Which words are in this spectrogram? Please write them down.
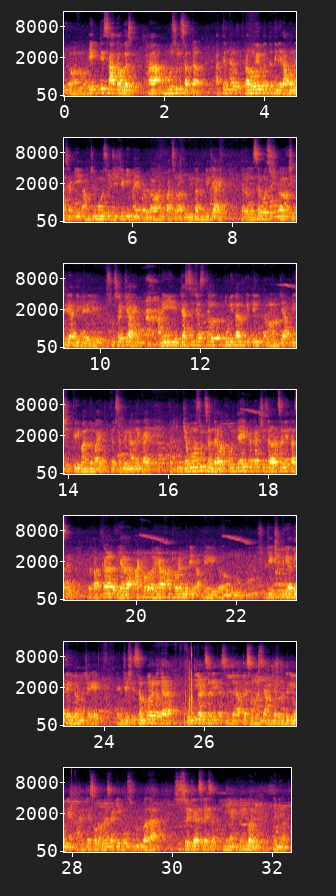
एक ते सात ऑगस्ट हा महसूल सप्ताह अत्यंत प्रभावी पद्धतीने राबवण्यासाठी आमची महसूलची जी टीम आहे वडगाव आणि पाचोरा दोन्ही तालुके जे आहेत तर सर्व क्षेत्रीय अधिकारी सुसज्ज आहेत आणि जास्तीत जास्त दोन्ही तालुक्यातील जे आपले शेतकरी बांधव आहेत इतर सगळे नागरिक आहेत तर तुमच्या महसूल संदर्भात कोणत्याही प्रकारची जर अडचण येत असेल तर तात्काळ या आठव या आठवड्यामध्ये आपले जे क्षेत्रीय अधिकारी कर्मचारी आहेत त्यांच्याशी संपर्क करा. कोणती अडचण येत असेल तर आपल्या समस्या आमच्यापर्यंत घेऊन या आणि त्या सोडवण्यासाठी महसूल विभाग हा सुसज्ज असल्याचं मी या ठिकाणी बोलतो धन्यवाद.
